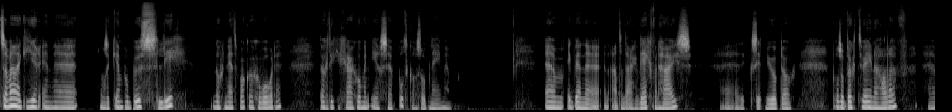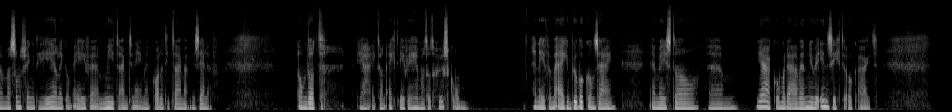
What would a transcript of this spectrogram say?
Terwijl ik hier in uh, onze camperbus lig, nog net wakker geworden, dacht ik, ik ga gewoon mijn eerste podcast opnemen. Um, ik ben uh, een aantal dagen weg van huis. Uh, ik zit nu op dag, pas op dag 2,5. Uh, maar soms vind ik het heerlijk om even me-time te nemen, quality time met mezelf. Omdat ja, ik dan echt even helemaal tot rust kom. En even mijn eigen bubbel kan zijn. En meestal um, ja, komen daar weer nieuwe inzichten ook uit.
